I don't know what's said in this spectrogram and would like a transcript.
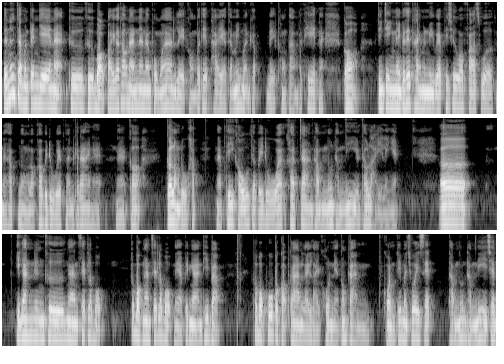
แต่เนื่องจากมันเป็นเยนอะ่ะคือคือบอกไปก็เท่านั้นนะนะผมว่าเลทของประเทศไทยอะจะไม่เหมือนกับเลทของต่างประเทศนะก็ จริงๆ ในประเทศไทยมันมีเว็บที่ชื่อว่า Fast Work นะครับ ลองลองเข้าไปดูเว็บนั้นก็ได้นะนะก็ก็ลองดูครับนะที่เขาจะไปดูว่าค่าจ้างทำนู่นทำนี่เท่าไหร่อะไรเงี้ยเอ่ออีกอันหนึ่งคืองานเซตระบบ ก็บอกงานเซตระบบเนี่ยเป็นงานที่แบบเขาบอกผู้ประกอบการหลาย ๆ คนเนี่ยต้องการคนที่มาช่วยเซตทำนู่นทำนี่ เช่น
